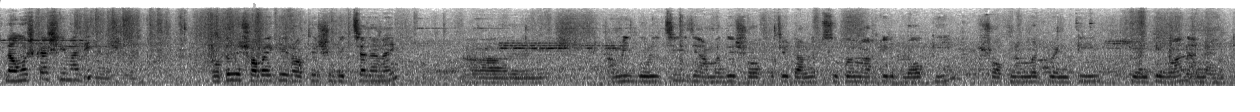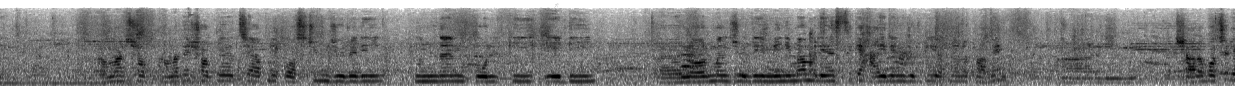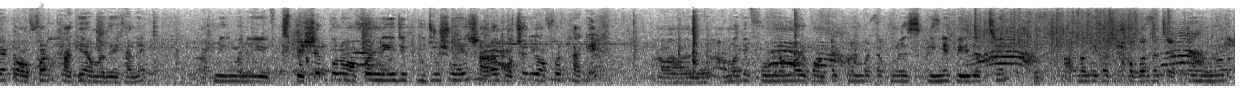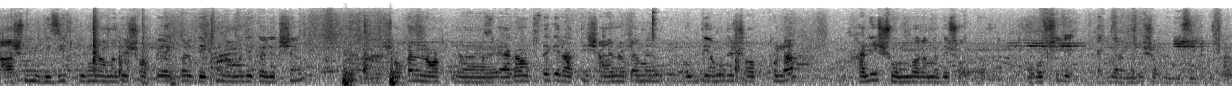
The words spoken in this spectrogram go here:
নমস্কার সীমাদি। প্রথমে সবাইকে রথের শুভেচ্ছা জানাই। আর আমি বলছি যে আমাদের শপ হচ্ছে Dunlop super market block E shop number twenty twenty one আর নাইনটিন আমার শপ আমাদের শপে হচ্ছে আপনি costume jewellery kundan polki AD normal jewellery minimum range থেকে হাই রেঞ্জ অব্দি আপনারা পাবেন। আর সারা বছরই একটা অফার থাকে আমাদের এখানে। আপনি মানে স্পেশাল কোনো অফার নেই যে পুজোর সময় সারা বছরই অফার থাকে। আর আমাদের ফোন নাম্বার কন্ট্যাক্ট নাম্বারটা আপনারা স্ক্রিনে পেয়ে যাচ্ছেন। আপনাদের কাছে, সবার কাছে একটা অনুরোধ, আসুন ভিজিট করুন আমাদের শপে একবার দেখুন আমাদের কালেকশন সকাল ন এগারোটা থেকে রাত্রি সাড়ে নটা অবধি আমাদের শপ খোলা। খালি সোমবার আমাদের শপ খোলা অবশ্যই একবার আমাদের শপে ভিজিট করুন।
